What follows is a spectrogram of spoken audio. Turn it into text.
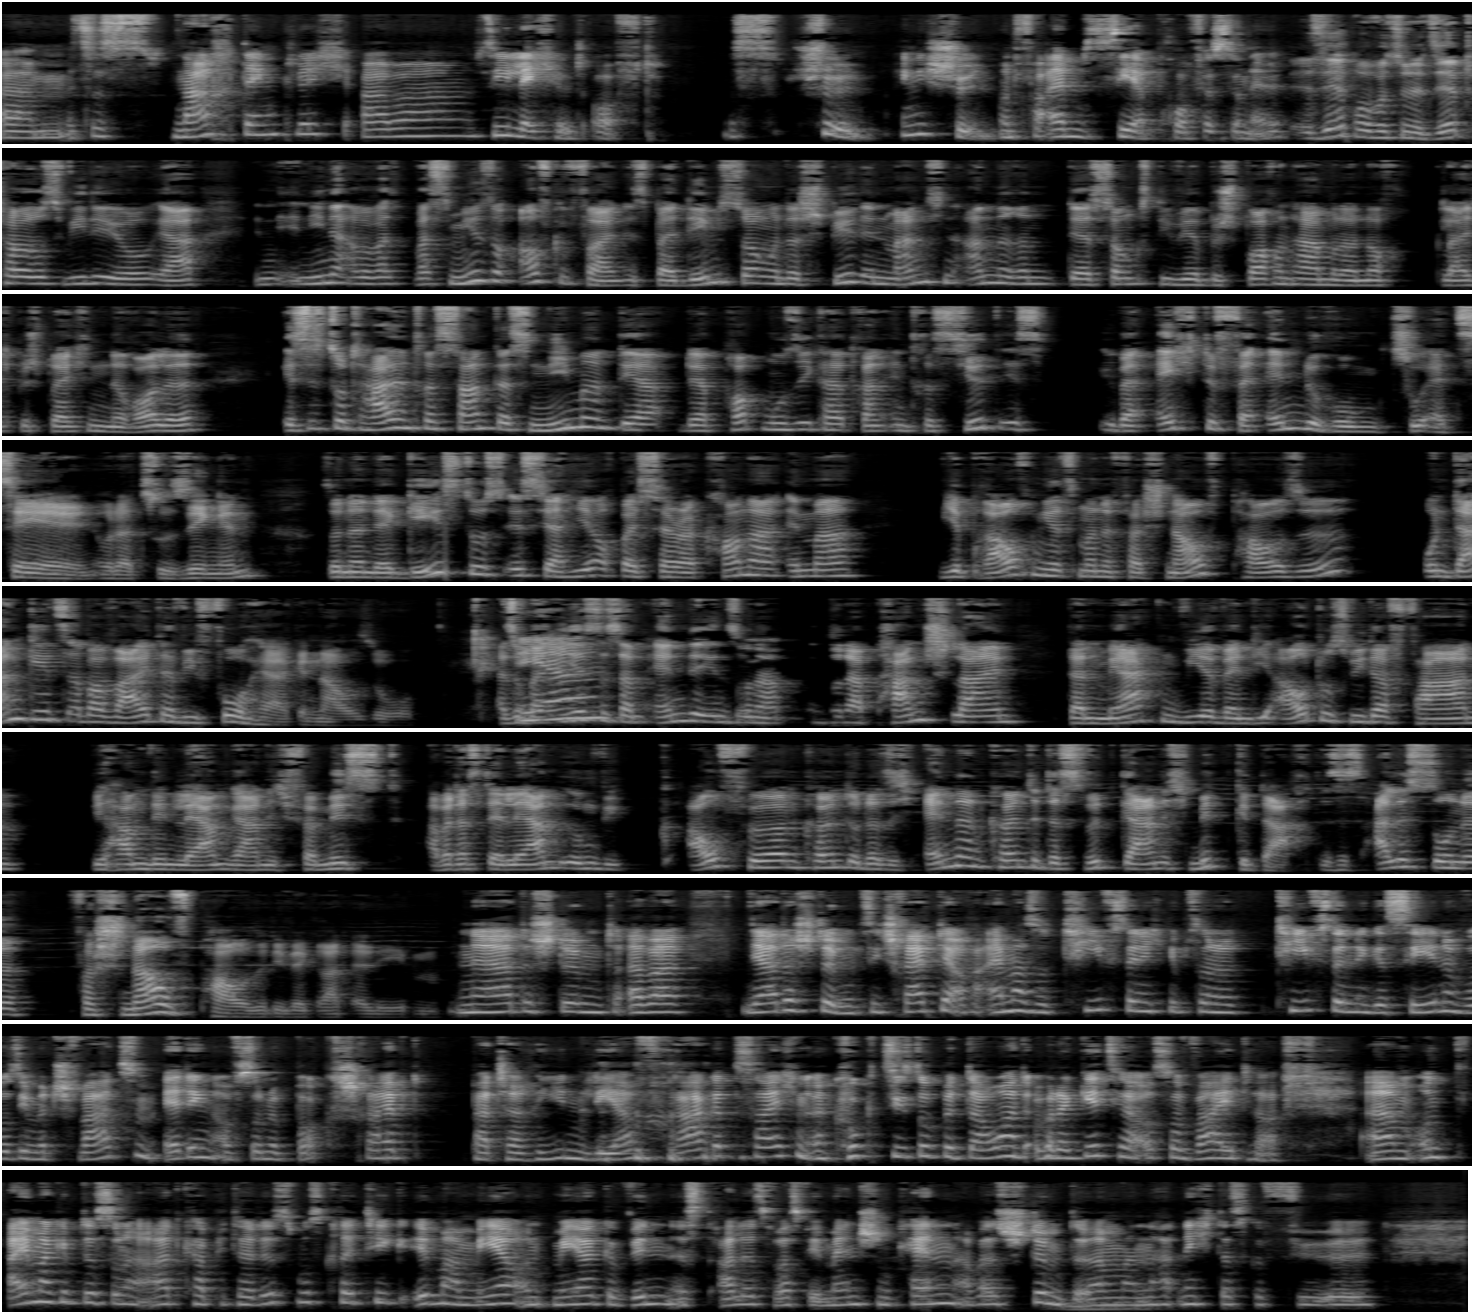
Ähm, es ist nachdenklich, aber sie lächelt oft ist schön, eigentlich schön und vor allem sehr professionell. Sehr professionell, sehr teures Video, ja. Nina, aber was, was mir so aufgefallen ist bei dem Song, und das spielt in manchen anderen der Songs, die wir besprochen haben oder noch gleich besprechen, eine Rolle, es ist total interessant, dass niemand, der, der Popmusiker daran interessiert ist, über echte Veränderungen zu erzählen oder zu singen, sondern der Gestus ist ja hier auch bei Sarah Connor immer, wir brauchen jetzt mal eine Verschnaufpause und dann geht's aber weiter wie vorher genauso. Also bei ja. ihr ist es am Ende in so, einer, in so einer Punchline, dann merken wir, wenn die Autos wieder fahren, wir haben den Lärm gar nicht vermisst. Aber dass der Lärm irgendwie aufhören könnte oder sich ändern könnte, das wird gar nicht mitgedacht. Es ist alles so eine Verschnaufpause, die wir gerade erleben. Ja, das stimmt. Aber ja, das stimmt. Sie schreibt ja auch einmal so tiefsinnig, gibt so eine tiefsinnige Szene, wo sie mit schwarzem Edding auf so eine Box schreibt, Batterien leer? Fragezeichen. Dann guckt sie so bedauernd, aber da geht's ja auch so weiter. Ähm, und einmal gibt es so eine Art Kapitalismuskritik, immer mehr und mehr Gewinn ist alles, was wir Menschen kennen, aber es stimmt, äh, man hat nicht das Gefühl,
